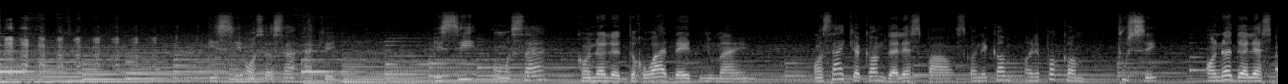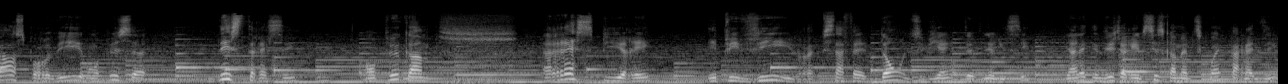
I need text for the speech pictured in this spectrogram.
se sent accueilli. Ici, on sent qu'on a le droit d'être nous-mêmes. On sent qu'il y a comme de l'espace, qu'on est comme, on n'est pas comme poussé. On a de l'espace pour vivre, on peut se déstresser, on peut comme respirer et puis vivre. Ça fait donc du bien de venir ici. Il y en a qui me disent, j'arrive ici, c'est comme un petit coin de paradis.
